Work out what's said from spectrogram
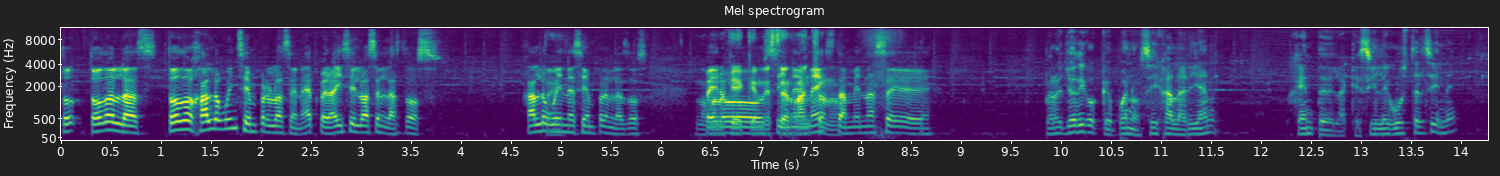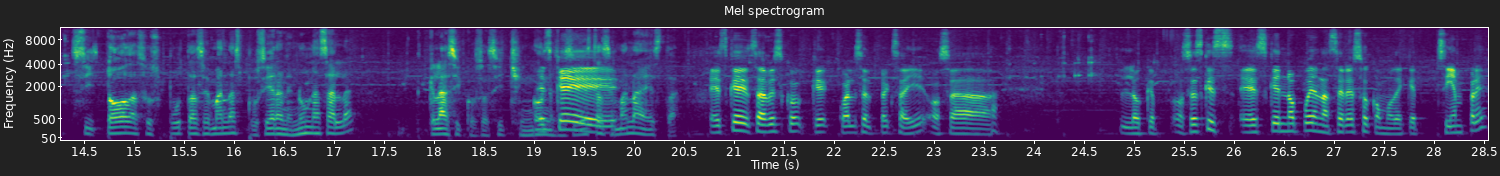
To- todas las, todo Halloween siempre lo hacen, ¿eh? pero ahí sí lo hacen las dos. Halloween es siempre en las dos. No, pero que, que en este Cinemex rancho no. también hace Pero yo digo que, bueno, sí jalarían gente de la que sí le gusta el cine si todas sus putas semanas pusieran en una sala clásicos así chingones. que- esta semana esta. Es que, ¿sabes qué, cuál es el pex ahí? O sea, lo que, o sea, es que es, es que no pueden hacer eso como de que siempre,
